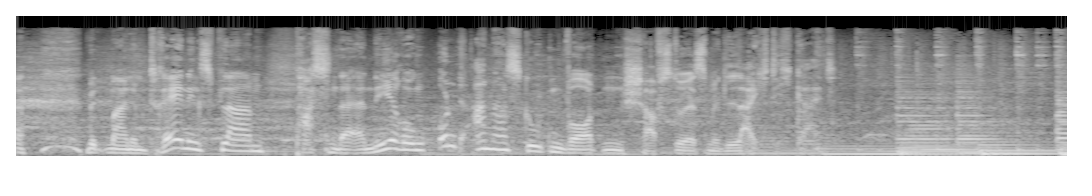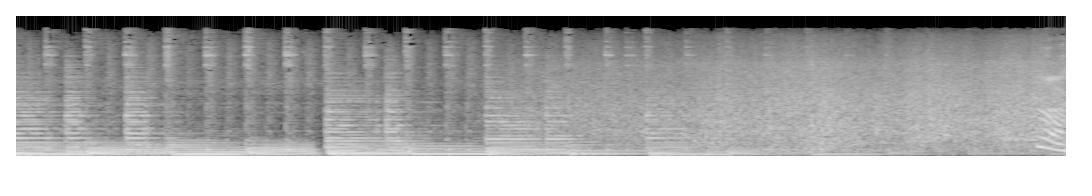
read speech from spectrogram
mit meinem Trainingsplan, passender Ernährung und Annas guten Worten schaffst du es mit Leichtigkeit. Ah,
